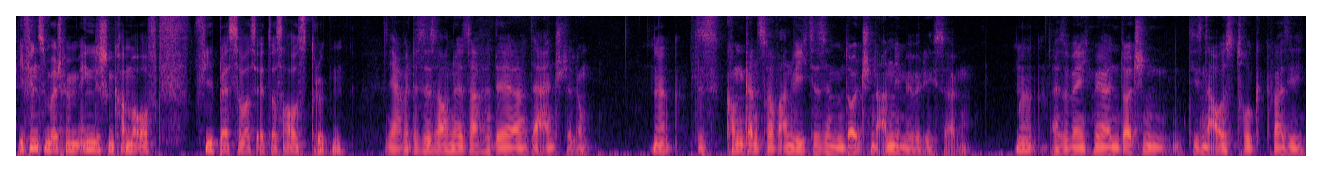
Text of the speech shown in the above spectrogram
Ich finde zum Beispiel im Englischen kann man oft viel besser was etwas ausdrücken. Ja, aber das ist auch eine Sache der, der Einstellung. Ja. Das kommt ganz darauf an, wie ich das im Deutschen annehme, würde ich sagen. Ja. Also wenn ich mir im Deutschen diesen Ausdruck quasi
